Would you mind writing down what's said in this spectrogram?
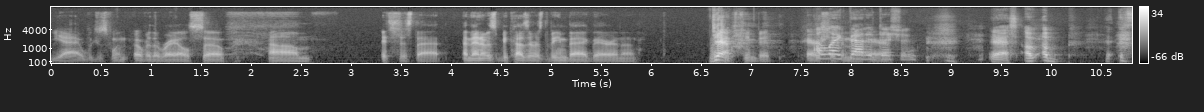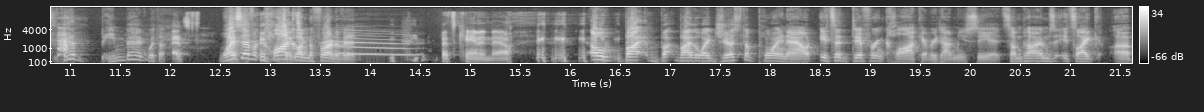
yeah, it just went over the rails. So, um, it's just that, and then it was because there was the beanbag there and a yeah, 16-bit. I like that addition. yes. A, a, is that a beanbag with a? That's Why does it have a clock on the front of it? that's canon now. Oh, by, by by the way, just to point out, it's a different clock every time you see it. Sometimes it's like a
